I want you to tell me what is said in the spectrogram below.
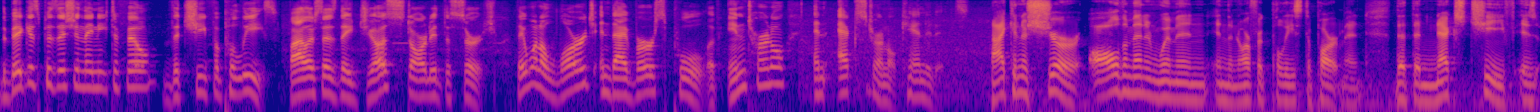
The biggest position they need to fill? The chief of police. Filer says they just started the search. They want a large and diverse pool of internal and external candidates. I can assure all the men and women in the Norfolk Police Department that the next chief is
